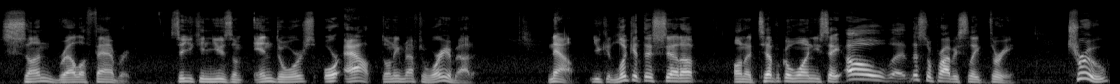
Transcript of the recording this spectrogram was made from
sunbrella fabric, so you can use them indoors or out. Don't even have to worry about it. Now, you can look at this setup on a typical one. You say, oh, this will probably sleep three. True,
